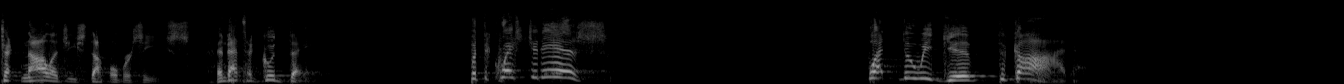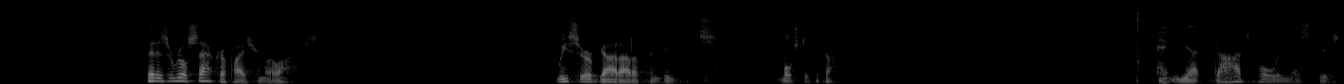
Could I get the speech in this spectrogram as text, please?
technology stuff overseas, and that's a good thing. But the question is what do we give to God? That is a real sacrifice from our lives. We serve God out of convenience most of the time. And yet, God's holiness is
